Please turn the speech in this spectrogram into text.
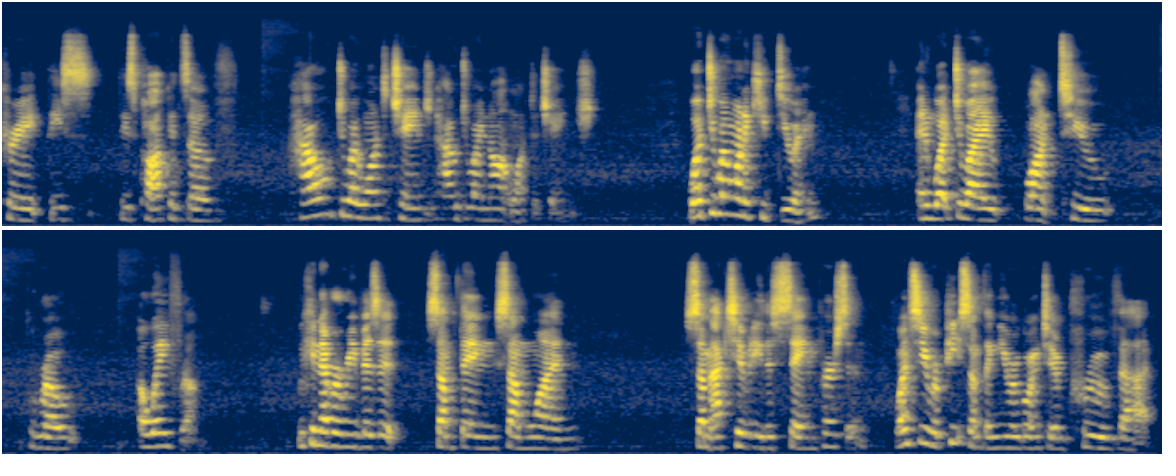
create these these pockets of how do I want to change and how do I not want to change? What do I want to keep doing? And what do I want to grow away from? We can never revisit something, someone, some activity the same person. Once you repeat something, you are going to improve that.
